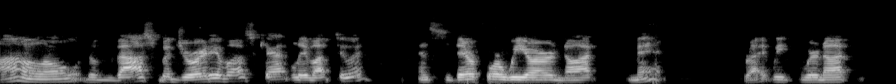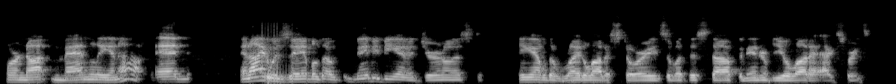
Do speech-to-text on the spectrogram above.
I don't know the vast majority of us can't live up to it and so therefore we are not men, right? We we're not we're not manly enough. And and I was able to maybe being a journalist, being able to write a lot of stories about this stuff and interview a lot of experts.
